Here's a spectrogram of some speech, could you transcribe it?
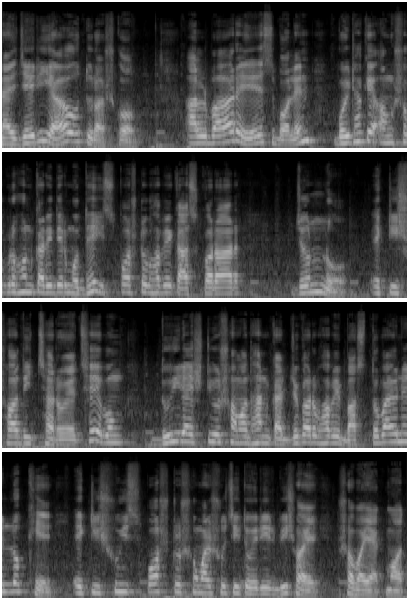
নাইজেরিয়া ও তুরস্ক। আলবারেস বলেন, বৈঠকে অংশগ্রহণকারীদের মধ্যে স্পষ্টভাবে কাজ করার জন্য একটি সদিচ্ছা রয়েছে এবং দুই রাষ্ট্রীয় সমাধান কার্যকরভাবে বাস্তবায়নের লক্ষ্যে একটি সুস্পষ্ট সময়সূচি তৈরির বিষয়ে সবাই একমত।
